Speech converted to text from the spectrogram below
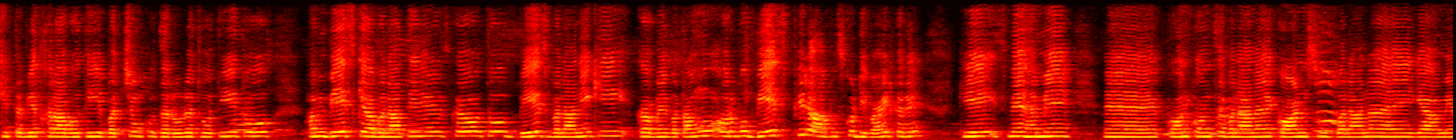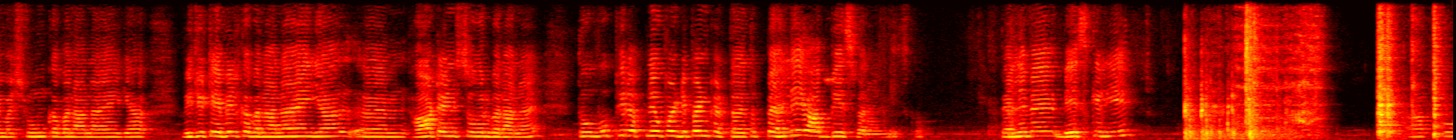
की तबीयत ख़राब होती है, बच्चों को ज़रूरत होती है तो हम बेस क्या बनाते हैं उसका तो बेस बनाने की का मैं बताऊँ और वो बेस फिर आप उसको डिवाइड करें कि इसमें हमें कौन कौन सा बनाना है? कॉर्न सूप बनाना है या हमें मशरूम का बनाना है या वेजिटेबल का बनाना है या हॉट एंड सोर बनाना है? तो वो फिर अपने ऊपर डिपेंड करता है। तो पहले आप बेस बनाएँगे इसको। पहले मैं बेस के लिए आपको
